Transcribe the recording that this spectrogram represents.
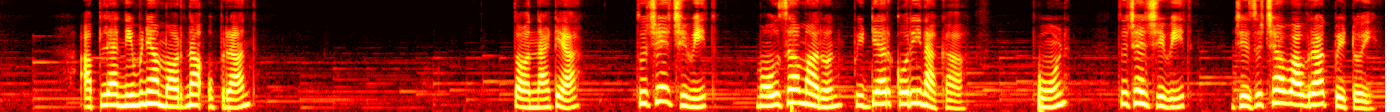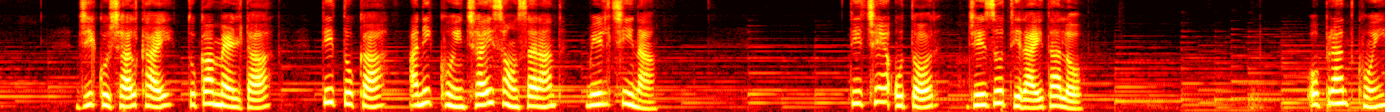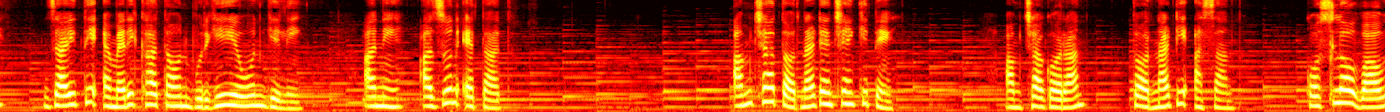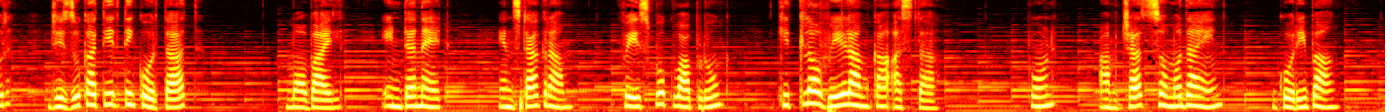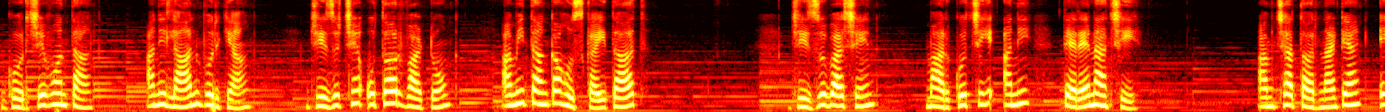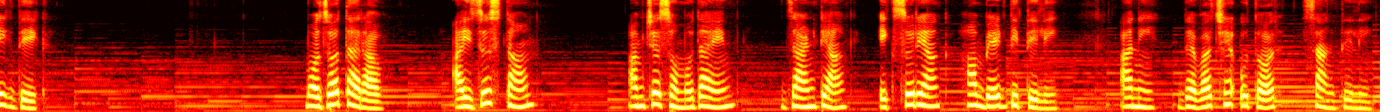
आपल्या निमण्या मरणा उपरांत तरणाट्या तुजें जिवीत मौजा मारून पिड्ड्यार करिनाका पूण तुजें जिवीत जेजूच्या वावराक पेटय जी खुशालकाय तुका मेळटा ती तुका आनी खंयच्याय संवसारांत मेळची ना तिचें उतर जेजू थिरायतालो उपरांत खंय जायतीं अमेरिकांतावन भुरगीं येवन गेलीं आनी आजून येतात. आमच्या तरणाट्यांचें कितें? आमच्या घरान तरणाटीं आसात कसलो वावर जेजू खातीर तीं करतात? मोबायल इंटरनेट इंस्टाग्राम फेसबूक वापरूंक कितलो वेळ आमकां आसता? पूण आमच्याच समुदायेन गोरिबांक गरजेवंतांक आनी ल्हान भुरग्यांक जेजूचें उतर वांटूंक आमी तांकां हुस्कायतात? जेजू भाशेन मार्कोची आनी तेरेनाची. आमच्या तरणाट्यांक एक देख. म्हजो थाराव. आयजूच तावन आमच्या समुदायेन जाणट्यांक एकसुऱ्यांक हांव भेट दितली आनी देवाचें उतर 上帝令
